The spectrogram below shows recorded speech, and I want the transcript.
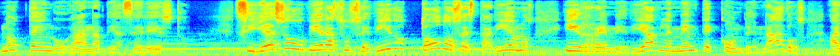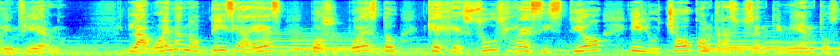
no tengo ganas de hacer esto. Si eso hubiera sucedido, todos estaríamos irremediablemente condenados al infierno. La buena noticia es, por supuesto, que Jesús resistió y luchó contra sus sentimientos,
